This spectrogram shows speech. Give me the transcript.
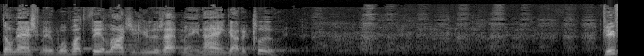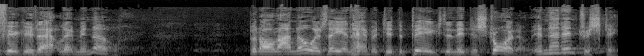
Don't ask me, well, what theologically does that mean? I ain't got a clue. If you figure it out, let me know. But all I know is they inhabited the pigs and they destroyed them. Isn't that interesting?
